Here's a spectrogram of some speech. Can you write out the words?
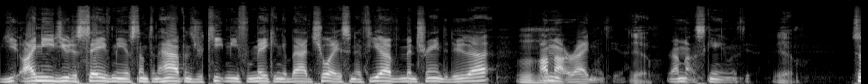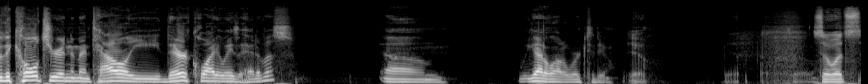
you, I need you to save me if something happens or keep me from making a bad choice. And if you haven't been trained to do that, I'm not riding with you. Yeah. I'm not skiing with you. Yeah. So the culture and the mentality, they're quite a ways ahead of us. Um, we got a lot of work to do. Yeah. Yeah. So what's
